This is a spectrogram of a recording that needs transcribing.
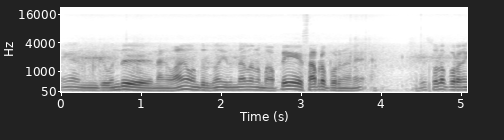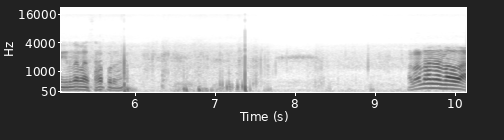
ஏங்க இங்கே வந்து நாங்கள் வாங்க வந்திருக்கோம். இருந்தாலும் நம்ம அப்படியே சாப்பிட போகிறோம் நான். சொல்ல போகிறாங்க இருந்தாலும் நான் சாப்பிட்றேன். அடாடாடாடா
